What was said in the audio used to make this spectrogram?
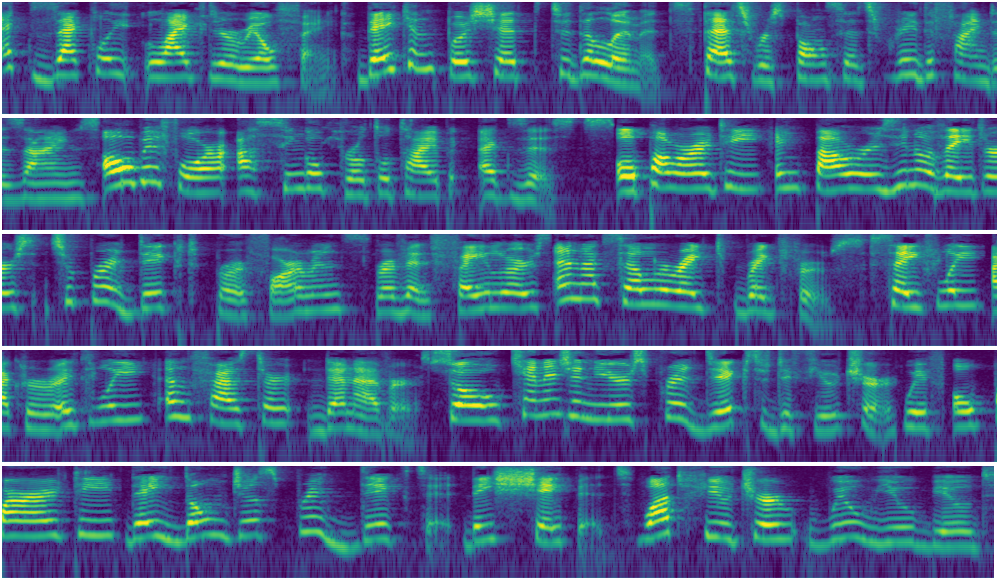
exactly like the real thing. They can push it to the limits, test responses, redefine designs, all before a single prototype exists. OPAL-RT empowers innovators to predict performance, prevent failures, and accelerate breakthroughs safely, accurately, and faster than ever. So, can engineers predict the future? With OPAL-RT, they don't just predict it, they shape it. What future will you build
